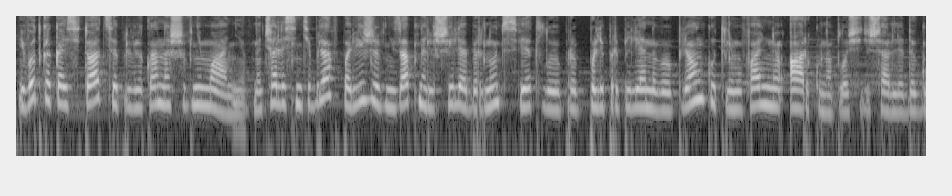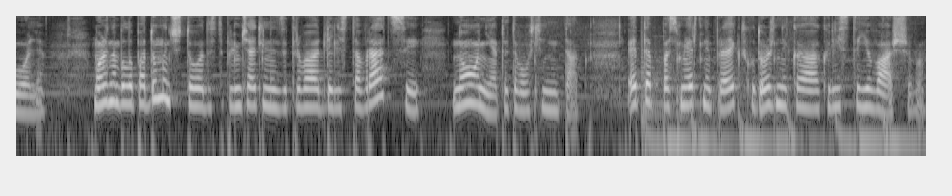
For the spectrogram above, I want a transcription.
И вот какая ситуация привлекла наше внимание. В начале сентября в Париже внезапно решили обернуть светлую полипропиленовую пленку триумфальную арку на площади Шарля де Голля. Можно было подумать, что достопримечательность закрывают для реставрации, но нет, это вовсе не так. Это посмертный проект художника Криста Евашева.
